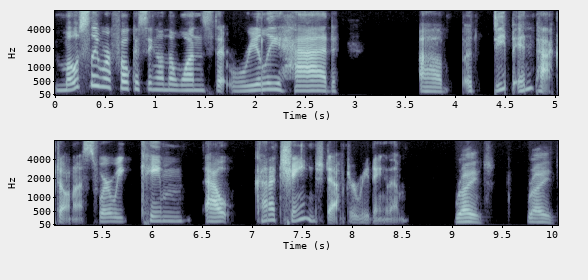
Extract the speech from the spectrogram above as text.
mostly we're focusing on the ones that really had uh, a deep impact on us, where we came out kind of changed after reading them. Right, right.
